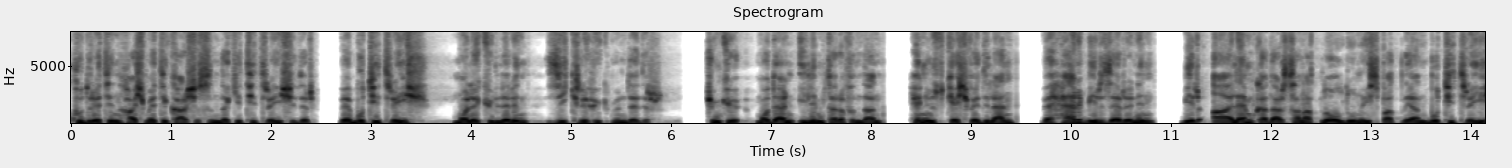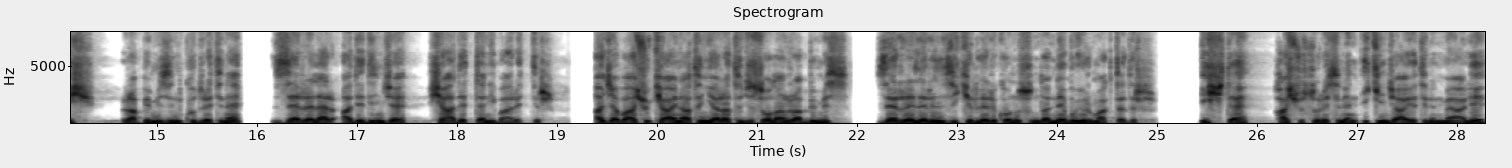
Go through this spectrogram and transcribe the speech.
kudretin haşmeti karşısındaki titreyişidir ve bu titreyiş moleküllerin zikri hükmündedir. Çünkü modern ilim tarafından henüz keşfedilen ve her bir zerrenin bir alem kadar sanatlı olduğunu ispatlayan bu titreyiş, Rabbimizin kudretine zerreler adedince şehadetten ibarettir. Acaba şu kainatın yaratıcısı olan Rabbimiz, zerrelerin zikirleri konusunda ne buyurmaktadır? İşte Haşr suresinin ikinci ayetinin meali,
